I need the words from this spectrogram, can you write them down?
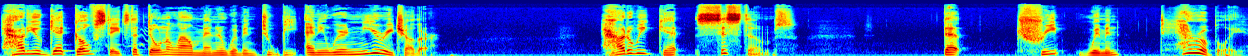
How do you get Gulf states that don't allow men and women to be anywhere near each other? How do we get systems that treat women terribly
